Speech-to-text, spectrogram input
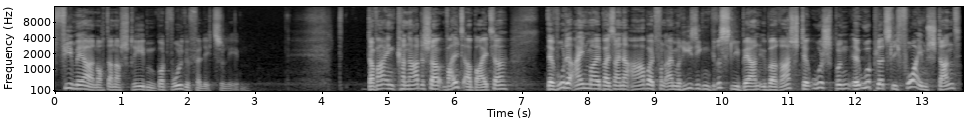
viel mehr noch danach streben, Gott wohlgefällig zu leben. Da war ein kanadischer Waldarbeiter, der wurde einmal bei seiner Arbeit von einem riesigen Grizzlybären überrascht, der äh, urplötzlich vor ihm stand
